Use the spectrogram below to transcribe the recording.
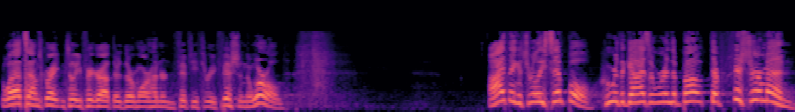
Well, that sounds great until you figure out that there are more 153 fish in the world. I think it's really simple. Who are the guys that were in the boat? They're fishermen.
